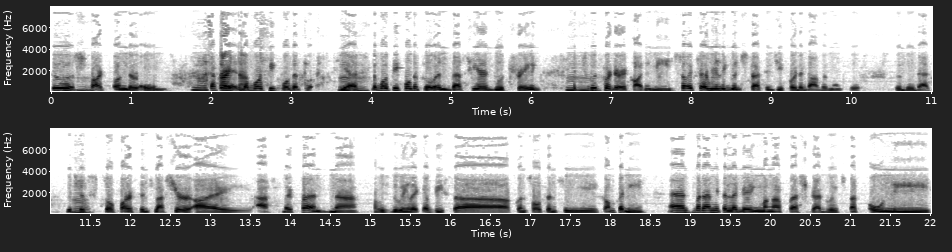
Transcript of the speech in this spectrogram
to start on their own. Kasi the more people that yes, the more people that will invest here do trade, mm-hmm. it's good for their economy. So it's a really good strategy for the government to to do that. Which mm. is so far since last year, I asked my friend na who's doing like a visa consultancy company, and marami talaga yung mga fresh graduates, not only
